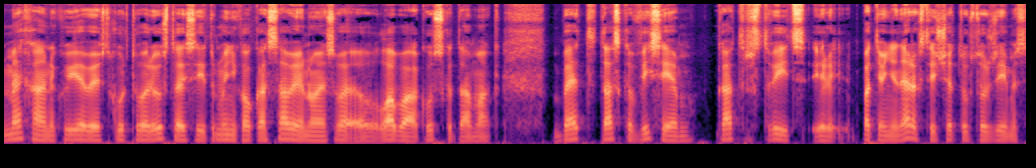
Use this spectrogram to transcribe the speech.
mehāniku ieviest, kur tu vari uztaisīt, un viņi kaut kā savienojas vai- labāk, uzskatāmāk. Bet tas, ka visiem katrs tvīts ir, pat ja viņi nerakstīs 4000 zīmes,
